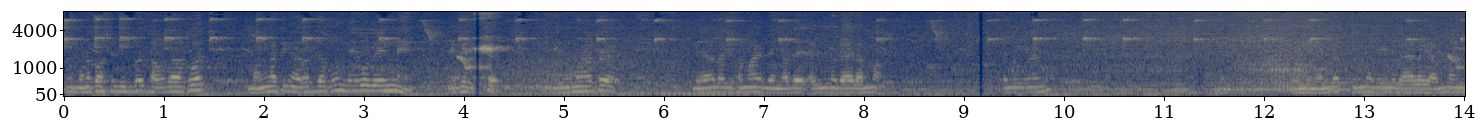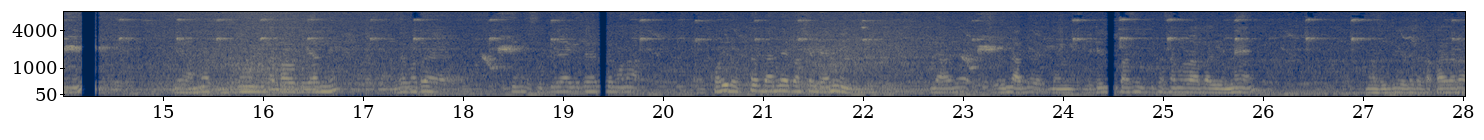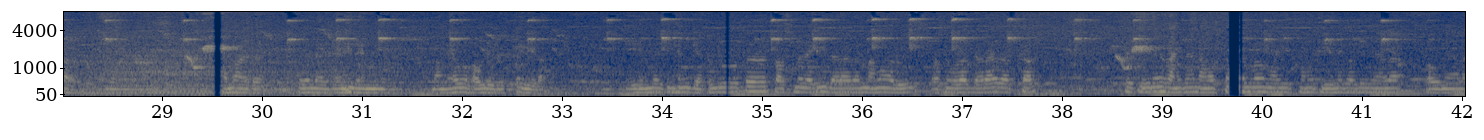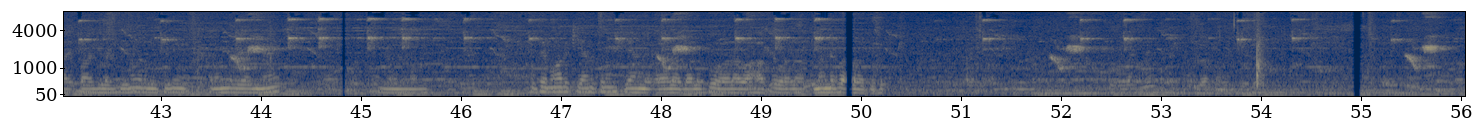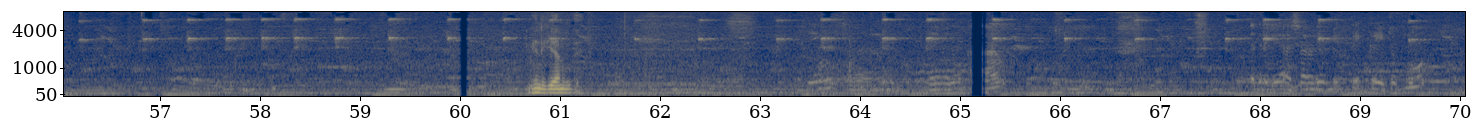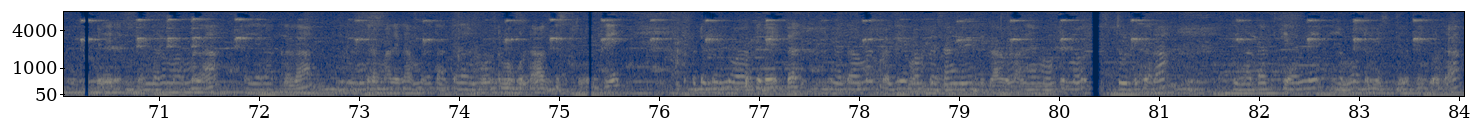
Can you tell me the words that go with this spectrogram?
මේ මොන ප්‍රශ්න තිබ්බත් කවදාකවත් මං අතින් අරද්දා මේගොල්ලෝ වෙන්නේ? නැහැ ඒක එක. ඒ වුණාට මෙයාලගේ සමාජය දැන් අද ඇවිල්ලා බෑලා අම්මා. එන්න ගන්න එන්න නන්දත් ඉන්න මේ බෑලාගේ අම්මා ඉන්නේ මේ අම්මා කිසිම කතාව කියන්නේ එතකොට ඉතින් සුද්ධියාගේ දැන් මොන කොයි ડોක්ටර් දන්නේ පස්සේ යන්නේ ඊළඟ ඉන්න අද දැන් පිටින් පස්සේ උප සමරාබා වෙන්නේ නැහැ මම සුද්ධියට කතා කරා අමාර කොහෙන්ද ගන්නේ දැන් මම හව කවුද ડોක්ටර් කියලා ඒ හින්දා ඉතින් හැම ගැටලුවක ප්‍රශ්න වැඩි දරා ගන්න අමාරුයි ප්‍රශ්න ගොඩක් දරා ගත්තා ඒ තියෙන සංකල්ප නවත්තන්න බෑ මම මම තියෙන කලින් යාලා කවුරු යාලා එපා කියලා කියනවනේ මුලින් කරන්න දෙයක් නැහැ. හිතේ මොකද කියන්න තුනම් කියන්නේ ඔයාලා බලපුව ඔයාලා වහපුව ඔයාලා මන්න පාවතු මෙන්න කියන්න පුතේ ඉතින් අ, මේ වෙනකම් එදිරිගේ ආශාවරිය හිටපු අපේ ඉන්දර මම්මලා එයලා කළා ඉන්දර මලේ නම්බර තාත්තලා හැමෝටම ගොඩාක් ස්තුතියි අපිට දුන්න ආදරයට මමත් වගේ මම ප්‍රසංග වේදිකාවල හැමෝටම ස්තුති කරා. ඉතින් අදත් කියන්නේ හැමෝටම ස්තුතියි ගොඩාක්.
